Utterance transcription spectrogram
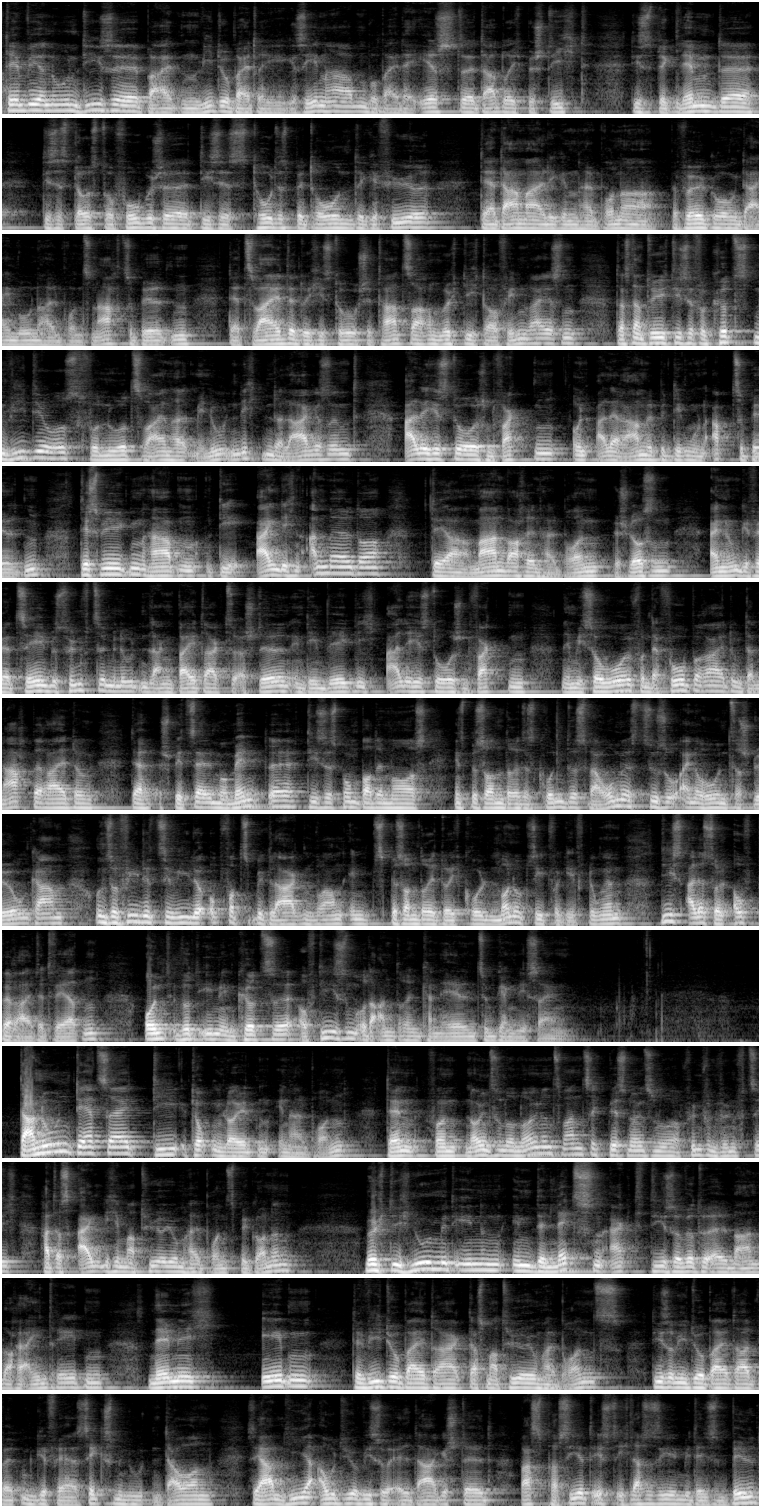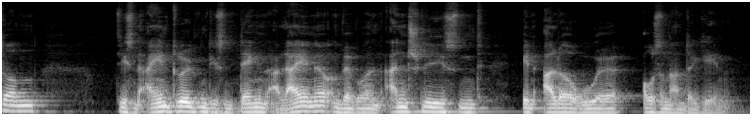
Nachdem wir nun diese beiden Videobeiträge gesehen haben, wobei der erste dadurch besticht, dieses beklemmende, dieses klaustrophobische, dieses todesbedrohende Gefühl der damaligen Heilbronner Bevölkerung, der Einwohner Heilbronns nachzubilden. Der zweite, durch historische Tatsachen, möchte ich darauf hinweisen, dass natürlich diese verkürzten Videos von nur zweieinhalb Minuten nicht in der Lage sind, alle historischen Fakten und alle Rahmenbedingungen abzubilden. Deswegen haben die eigentlichen Anmelder der Mahnwache in Heilbronn beschlossen, einen ungefähr 10 bis 15 Minuten langen Beitrag zu erstellen, in dem wirklich alle historischen Fakten, nämlich sowohl von der Vorbereitung, der Nachbereitung, der speziellen Momente dieses Bombardements, insbesondere des Grundes, warum es zu so einer hohen Zerstörung kam und so viele zivile Opfer zu beklagen waren, insbesondere durch Kohlenmonoxidvergiftungen. Dies alles soll aufbereitet werden und wird Ihnen in Kürze auf diesem oder anderen Kanälen zugänglich sein. Da nun derzeit die Glocken läuten in Heilbronn, denn von 1929 bis 1955 hat das eigentliche Martyrium Heilbronns begonnen, möchte ich nun mit Ihnen in den letzten Akt dieser virtuellen Mahnwache eintreten, nämlich eben den Videobeitrag Das Martyrium Heilbronns. Dieser Videobeitrag wird ungefähr sechs Minuten dauern. Sie haben hier audiovisuell dargestellt, was passiert ist. Ich lasse Sie mit diesen Bildern, diesen Eindrücken, diesen Dingen alleine und wir wollen anschließend in aller Ruhe auseinandergehen.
